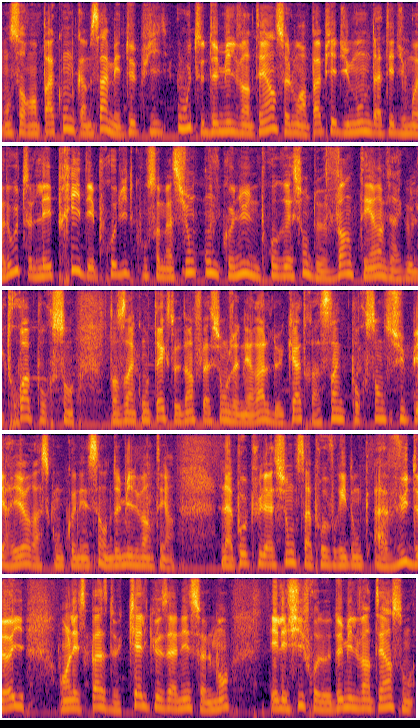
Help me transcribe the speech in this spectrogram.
On s'en rend pas compte comme ça, mais depuis août 2021, selon un papier du Monde daté du mois d'août, les prix des produits de consommation ont connu une progression de 21,3% dans un contexte d'inflation générale de 4 à 5% supérieur à ce qu'on connaissait en 2021. La population s'appauvrit donc à vue d'œil en l'espace de quelques années seulement et les chiffres de 2021 sont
